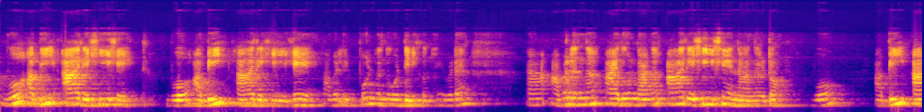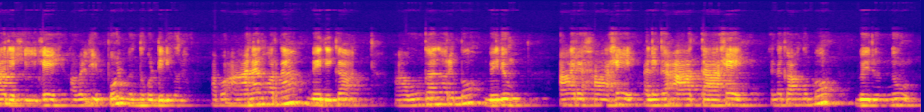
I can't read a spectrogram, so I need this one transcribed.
വോ വോ അവൾ ഇപ്പോൾ വന്നുകൊണ്ടിരിക്കുന്നു. ഇവിടെ അവൾ എന്ന് ആയതുകൊണ്ടാണ് ആ രഹി എന്ന് വന്നത് കേട്ടോ. വോ അബി ആ രഹി ഹേ. അവൾ ഇപ്പോൾ വന്നുകൊണ്ടിരിക്കുന്നു. അപ്പോൾ ആന എന്ന് പറഞ്ഞാൽ വരിക. ആവുക എന്ന് പറയുമ്പോൾ വരും. ആ രഹാഹേ അല്ലെങ്കിൽ ആ താഹേ എന്നൊക്കെ ആകുമ്പോൾ വരുന്നു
